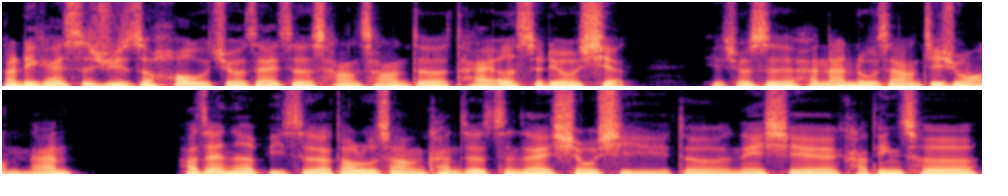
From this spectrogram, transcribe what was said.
那离开市区之后，就在这长长的台二十六线，也就是横南路上继续往南。他在那笔直道路上看着正在休息的那些卡丁车、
